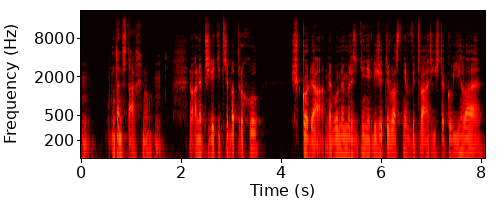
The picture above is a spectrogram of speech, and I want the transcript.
Hm. ten vztah, no. Hm. No a nepřijde ti třeba trochu škoda, nebo nemrzí tě někdy, že ty vlastně vytváříš takovýhle,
